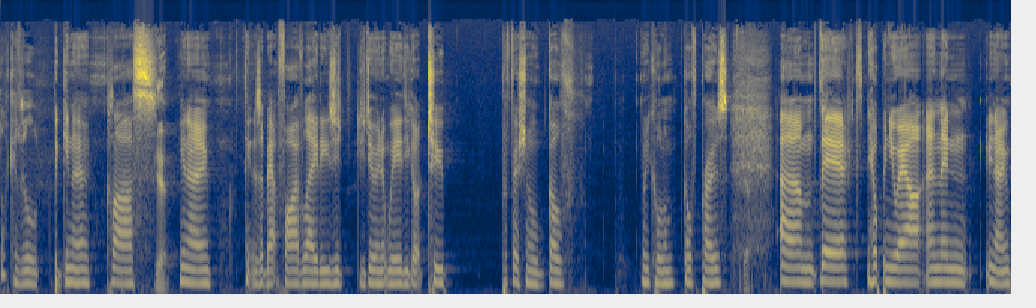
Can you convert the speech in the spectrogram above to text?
like a little beginner class. Yeah. You know, I think there's about five ladies you, you're doing it with. You got two professional golf. What do you call them? Golf pros. Yeah. Um, they're helping you out, and then you know,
